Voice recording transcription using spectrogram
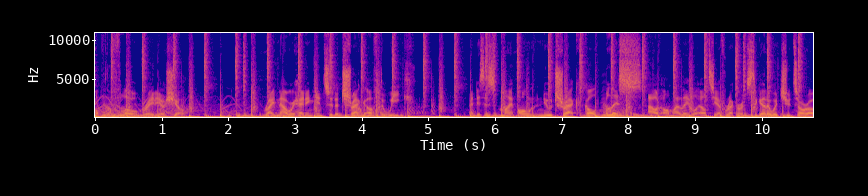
of the Flow Radio Show. Right now we're heading into the track of the week. And this is my own new track called Bliss out on my label LTF Records together with Chutoro.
